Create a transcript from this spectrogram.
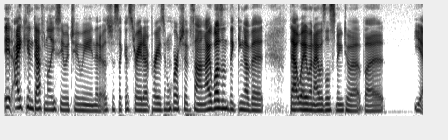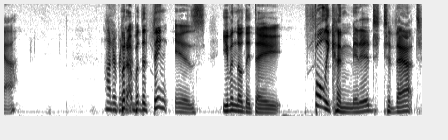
It I can definitely see what you mean that it was just like a straight up praise and worship song. I wasn't thinking of it that way when I was listening to it, but yeah. 100%. But uh, but the thing is, even though that they fully committed to that,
